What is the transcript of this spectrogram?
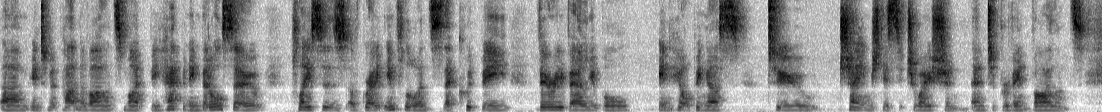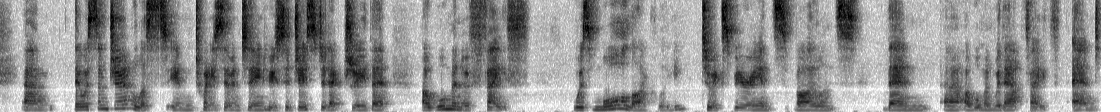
um, intimate partner violence might be happening, but also places of great influence that could be very valuable in helping us to change this situation and to prevent violence. Um, there were some journalists in 2017 who suggested actually that a woman of faith was more likely to experience violence than uh, a woman without faith. And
